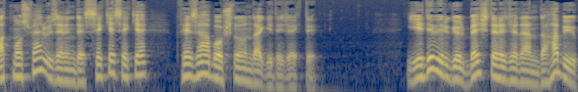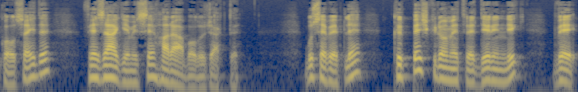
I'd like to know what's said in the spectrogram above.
atmosfer üzerinde seke seke feza boşluğunda gidecekti. 7,5 dereceden daha büyük olsaydı feza gemisi harap olacaktı. Bu sebeple 45 kilometre derinlik ve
